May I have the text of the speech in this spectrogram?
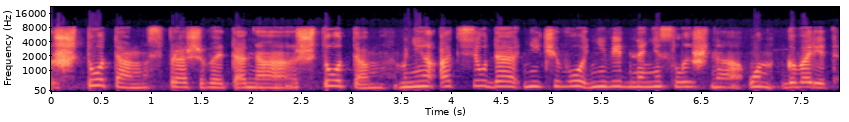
«Что там?» – спрашивает она. «Что там? Мне отсюда ничего не видно, не слышно. Он говорит,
